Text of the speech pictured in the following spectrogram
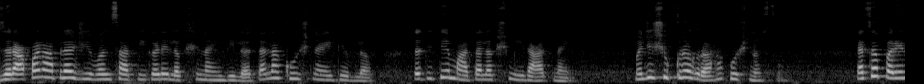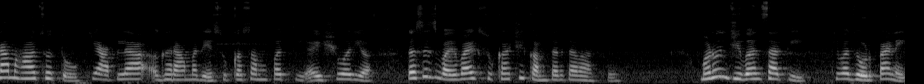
जर आपण आपल्या जीवनसाथीकडे लक्ष नाही दिलं त्यांना खुश नाही ठेवलं तर तिथे माता लक्ष्मी राहत नाही. म्हणजे शुक्रग्रह हा खुश नसतो. याचा परिणाम हाच होतो की आपल्या घरामध्ये सुखसंपत्ती ऐश्वर तसेच वैवाहिक सुखाची कमतरता भासते. म्हणून जीवनसाथी किंवा जोडप्याने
